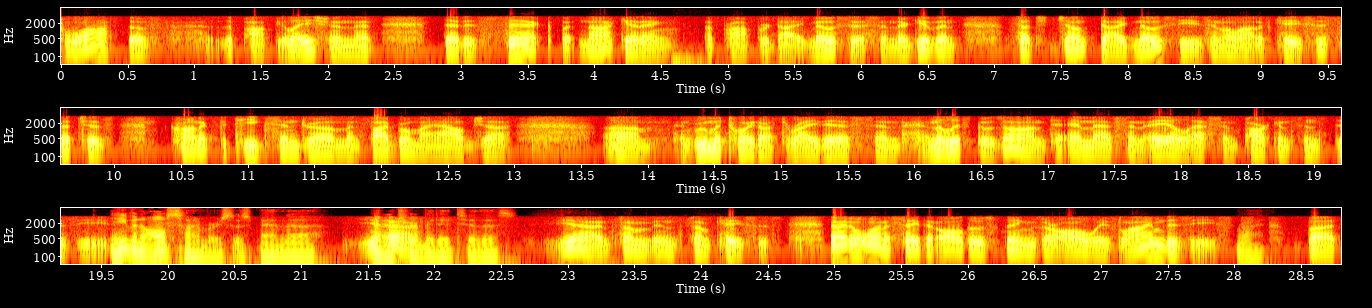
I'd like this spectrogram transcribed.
swath of the population that that is sick but not getting a proper diagnosis, and they're given such junk diagnoses in a lot of cases, such as chronic fatigue syndrome and fibromyalgia. Um, and rheumatoid arthritis, and, and the list goes on to MS and ALS and Parkinson's disease. Even Alzheimer's has been, uh, yeah. been attributed to this. Yeah, in some in some cases. Now, I don't want to say that all those things are always Lyme disease, right. but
